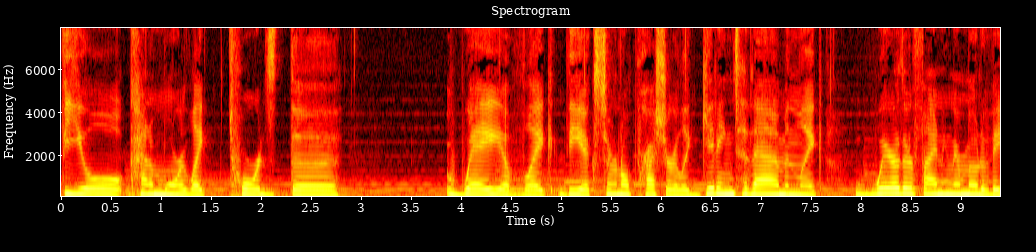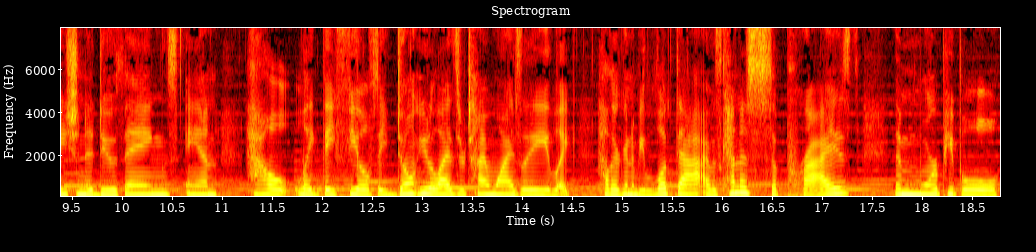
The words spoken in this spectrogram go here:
feel kind of more like towards the way of like the external pressure, like getting to them and like where they're finding their motivation to do things and how like they feel if they don't utilize their time wisely, like how they're going to be looked at. I was kind of surprised that more people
